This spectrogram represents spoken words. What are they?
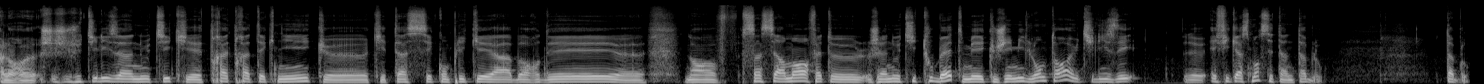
alors, euh, j'utilise un outil qui est très très technique, euh, qui est assez compliqué à aborder. Euh, non, sincèrement, en fait, j'ai un outil tout bête, mais que j'ai mis longtemps à utiliser efficacement. C'est un tableau. Tableau.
